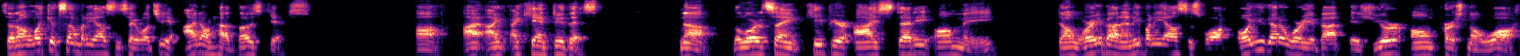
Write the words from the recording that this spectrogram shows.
So don't look at somebody else and say, well, gee, I don't have those gifts. Uh, I, I, I can't do this. No, the Lord is saying, keep your eyes steady on me. Don't worry about anybody else's walk. All you got to worry about is your own personal walk,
